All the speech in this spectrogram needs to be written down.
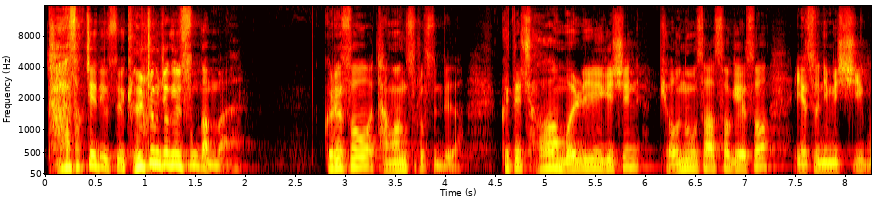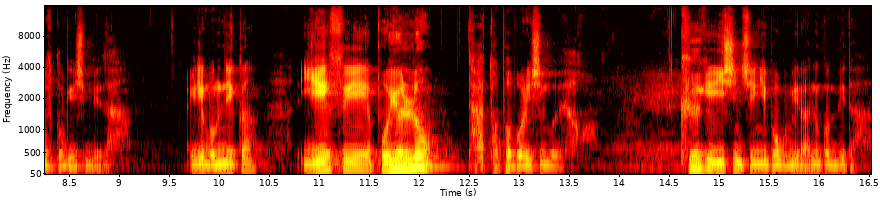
다 삭제돼 있어요. 결정적인 순간만. 그래서 당황스럽습니다. 그때 저 멀리 계신 변호사석에서 예수님이 씩 웃고 계십니다. 이게 뭡니까? 예수의 보혈로 다 덮어버리신 거예요. 그게 이 신칭이 복음이라는 겁니다.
